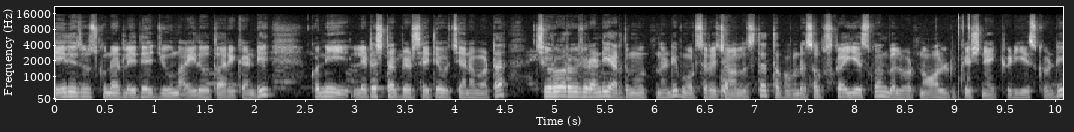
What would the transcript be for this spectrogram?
తేదీ చూసుకున్నట్లయితే జూన్ ఐదో తారీఖు అండి. కొన్ని లేటెస్ట్ అప్డేట్స్ అయితే వచ్చాయన్నమాట. చివరి వరకు చూడండి అర్థమవుతుందండి. మరోసారి ఛానల్ వస్తే తప్పకుండా సబ్స్క్రైబ్ చేసుకొని bell button all notification activate చేసుకోండి.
